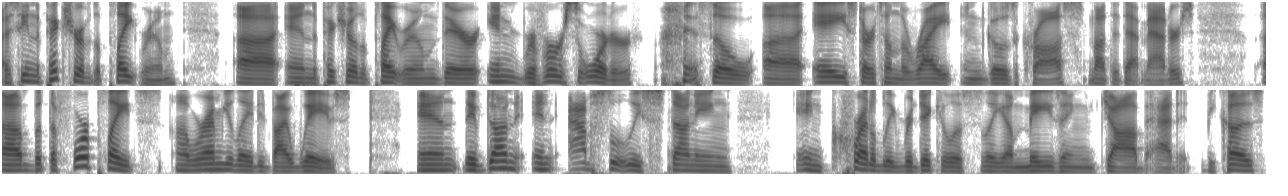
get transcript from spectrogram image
I've seen the picture of the plate room. Uh, and the picture of the plate room, they're in reverse order. so uh, A starts on the right and goes across. Not that that matters. Uh, but the four plates uh, were emulated by Waves, and they've done an absolutely stunning incredibly ridiculously amazing job at it because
